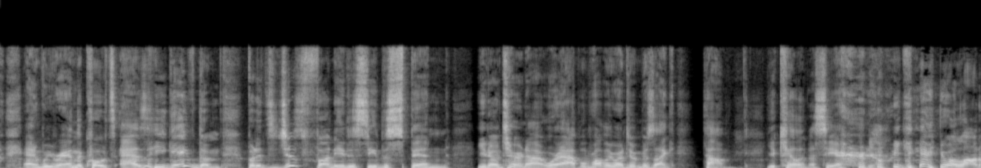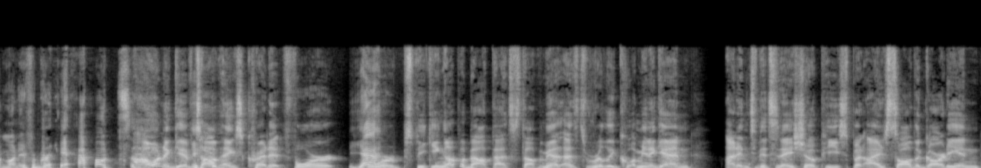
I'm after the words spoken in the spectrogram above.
and we ran the quotes as he gave them. But it's just funny to see the spin, you know, turn out where Apple probably went to him and was like, "Tom, you're killing us here. we gave you a lot of money for Greyhounds." I want to give Tom Hanks credit for Yeah. for speaking up about that stuff. I mean, that's really cool. I mean, again, I didn't see the Today Show piece, but I saw the Guardian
